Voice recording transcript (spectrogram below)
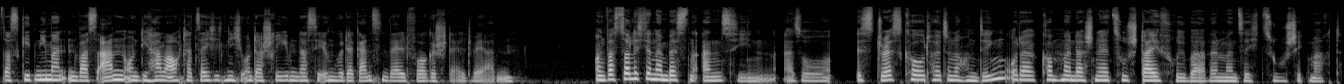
das geht niemandem was an und die haben auch tatsächlich nicht unterschrieben, dass sie irgendwo der ganzen Welt vorgestellt werden. Und was soll ich denn am besten anziehen? Also ist Dresscode heute noch ein Ding oder kommt man da schnell zu steif rüber, wenn man sich zu schick macht?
